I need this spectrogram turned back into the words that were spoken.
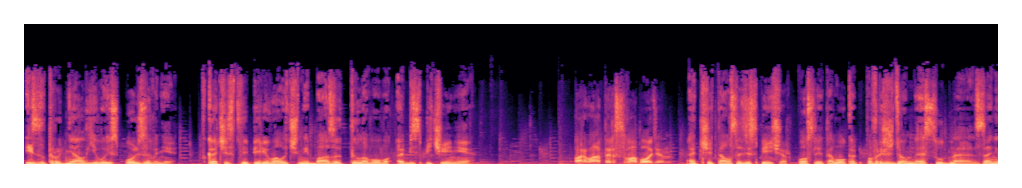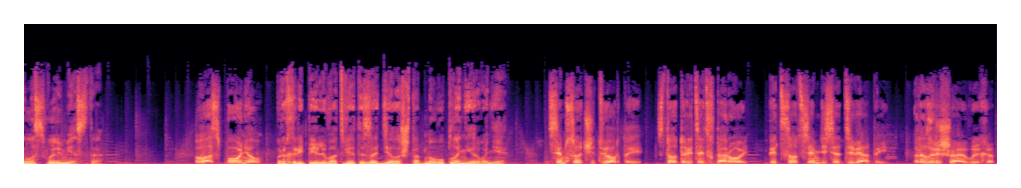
и затруднял его использование в качестве перевалочной базы тылового обеспечения. «Фарватер свободен», – отчитался диспетчер после того, как поврежденное судно заняло свое место. «Вас понял», – прохрипели в ответ из отдела штабного планирования – 704, 132, 579. Разрешаю выход.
